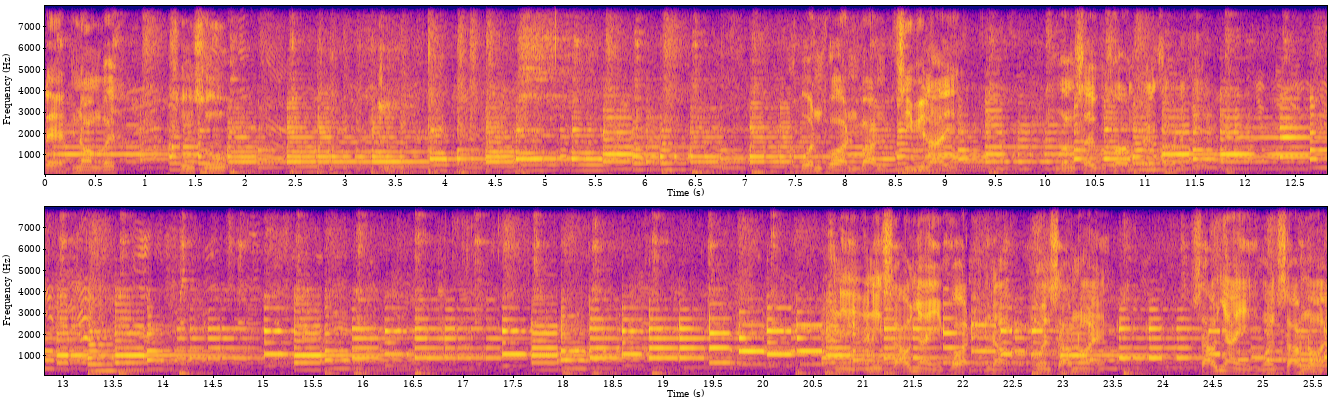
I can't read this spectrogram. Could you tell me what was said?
แดดพี่น้องเอ้ยสู้สู้ขบวนพรบ้านศรีวิไลเมืองไซบุทองแขวงสวรรณเขตอันนี้อันนี้สาวใหญ่พรพี่น้องมันเป็นสาวน้อย สาวใหญ่บ่แมันสาวน้อย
